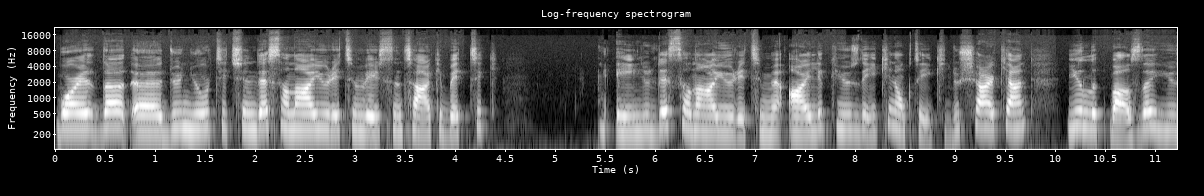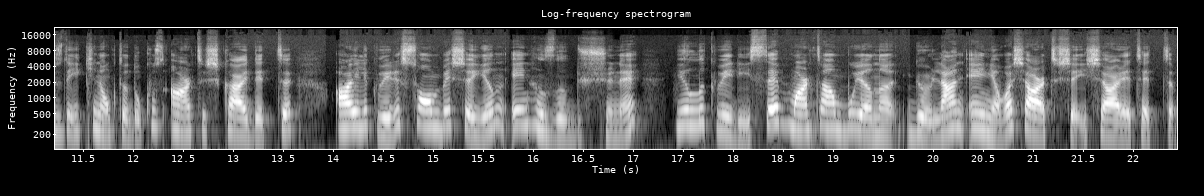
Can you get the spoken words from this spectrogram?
Bu arada e, dün yurt içinde sanayi üretim verisini takip ettik. Eylül'de sanayi üretimi aylık %2.2 düşerken yıllık bazda %2.9 artış kaydetti. Aylık veri son 5 ayın en hızlı düşüşüne, yıllık veri ise Mart'tan bu yana görülen en yavaş artışa işaret etti.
